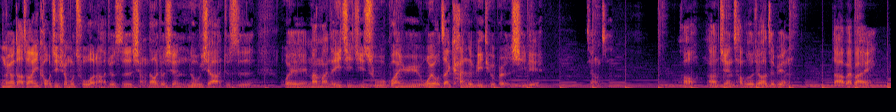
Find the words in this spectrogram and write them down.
我没有打算一口气全部出完啦，就是想到就先录一下，就是会慢慢的一集集出关于我有在看的 VTuber 系列，这样子。好，那今天差不多就到这边，大家拜拜。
